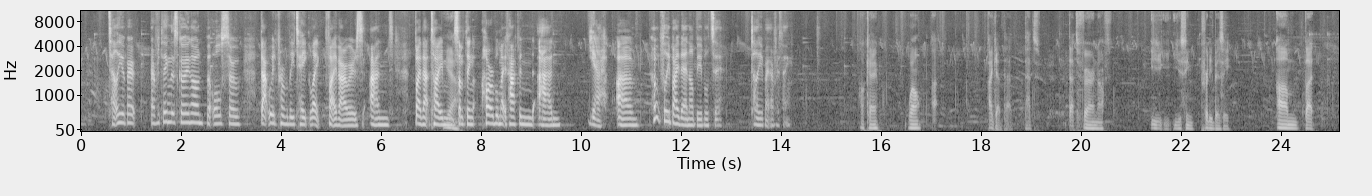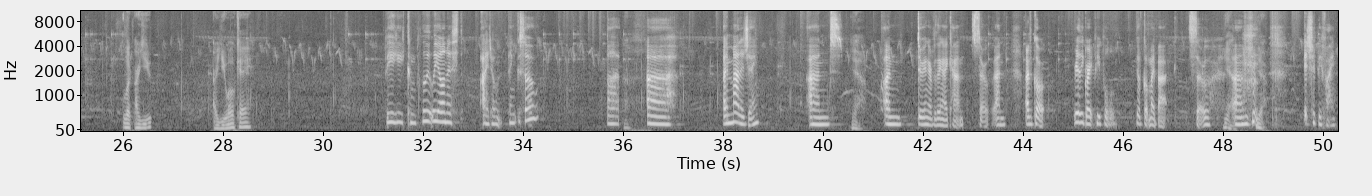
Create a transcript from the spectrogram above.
tell you about everything that's going on, but also that would probably take like five hours. And by that time, Yeah. something horrible might have happened. And yeah, um, hopefully by then I'll be able to tell you about everything. Okay. Well, I, I get that. That's that's fair enough. You you seem pretty busy. Um, but look, are you are you okay? Be completely honest, I don't think so. But uh, I'm managing, and Yeah. I'm doing everything I can. So, and I've got really great people who've got my back. So, Yeah. um, yeah. it should be fine.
